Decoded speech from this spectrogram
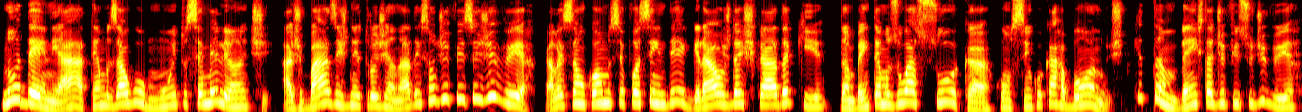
No DNA, temos algo muito semelhante. As bases nitrogenadas são difíceis de ver. Elas são como se fossem degraus da escada aqui. Também temos o açúcar, com cinco carbonos, que também está difícil de ver.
